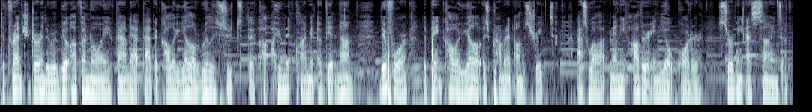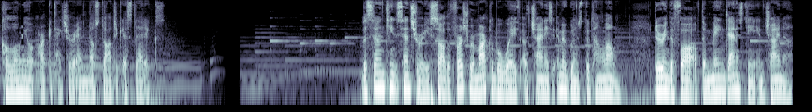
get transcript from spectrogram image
The French during the rebuild of Hanoi found out that the color yellow really suits the humid climate of Vietnam. Therefore, the paint color yellow is prominent on the street, as well as many other in the old quarter, serving as signs of colonial architecture and nostalgic aesthetics. The 17th century saw the first remarkable wave of Chinese immigrants to Thăng Long. During the fall of the Ming Dynasty in China,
